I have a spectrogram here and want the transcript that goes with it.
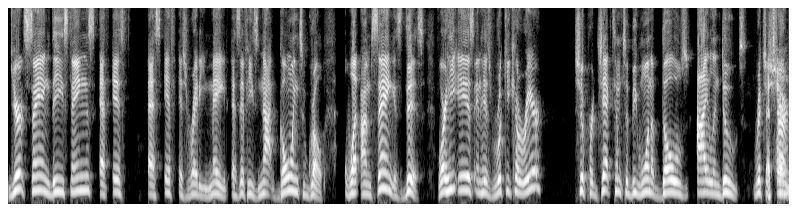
You're saying these things as if as if it's ready made, as if he's not going to grow. what I'm saying is this where he is in his rookie career should project him to be one of those island dudes, Richard That's fair.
